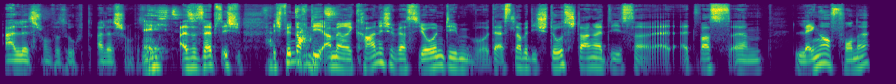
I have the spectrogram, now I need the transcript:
Alles schon versucht, alles schon versucht. Echt? Also selbst ich, Verdammt. ich finde auch die amerikanische Version, die, da ist glaube ich die Stoßstange, die ist äh, etwas ähm, länger vorne.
